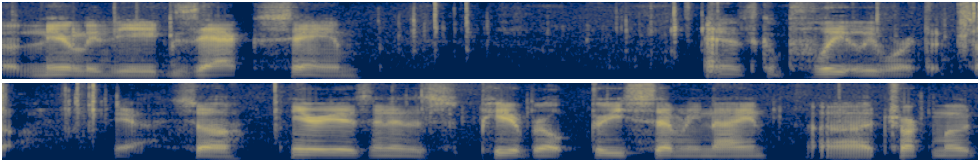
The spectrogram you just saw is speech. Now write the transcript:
uh, nearly the exact same and it's completely worth it. So, yeah. So here he is in his Peterbilt 379 uh, truck mode.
